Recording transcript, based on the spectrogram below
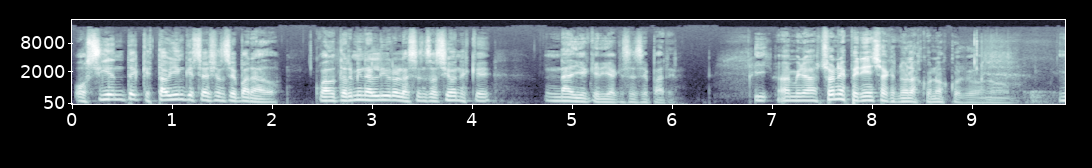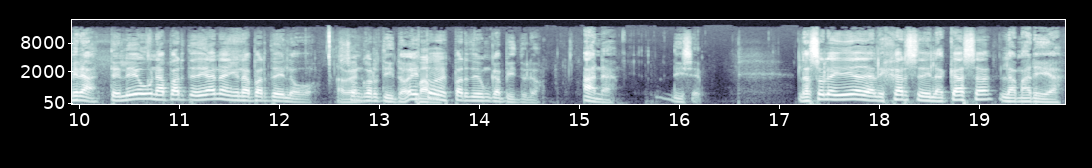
o siente que está bien que se hayan separado. Cuando termina el libro la sensación es que nadie quería que se separen. Ah, mira, son experiencias que no las conozco yo. No. Mira, te leo una parte de Ana y una parte de Lobo. A Son ver, cortitos. Esto vamos. es parte de un capítulo. Ana dice: La sola idea de alejarse de la casa la marea.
